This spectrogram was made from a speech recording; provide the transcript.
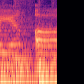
I am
